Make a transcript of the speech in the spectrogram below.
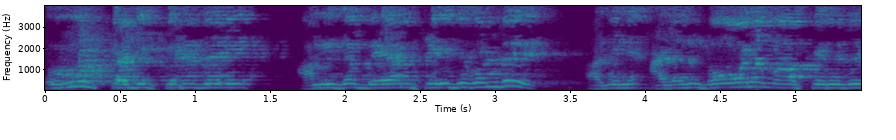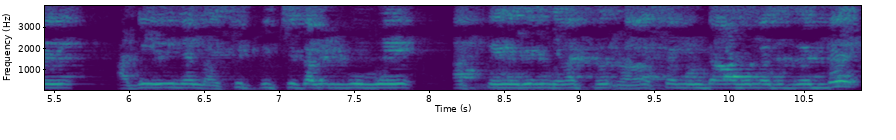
ദൂർത്തടിക്കരുത് അമിത വ്യയം ചെയ്തുകൊണ്ട് അതിനെ അലങ്കോലമാക്കരുത് അതിനെ നശിപ്പിച്ചു കളരുത് ആ പേരിൽ നിനക്ക് നാശമുണ്ടാകുന്നത് കൊണ്ട്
